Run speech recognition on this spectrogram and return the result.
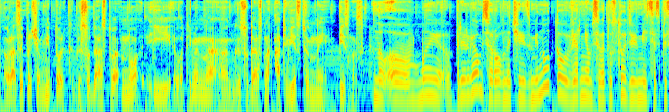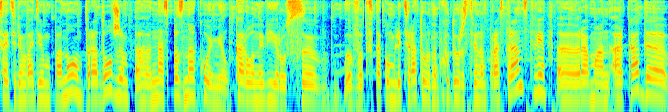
в разы, причем не только государство, но и вот именно э, государственно ответственный бизнес. Ну, э, мы прервемся ровно через минуту, вернемся в эту студию вместе с писателем Вадимом Пановым, продолжим. Э, Нас познакомил коронавирус э, вот в таком литературном художественном пространстве. Роман Аркада.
